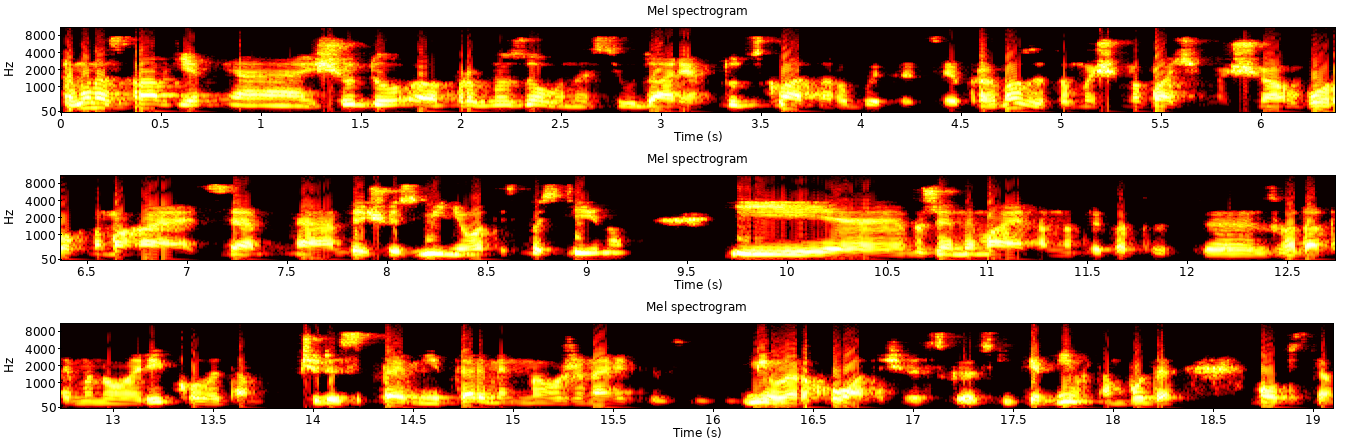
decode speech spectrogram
Тому насправді е, щодо е, прогнозованості ударів, тут складно робити ці прогнози, тому що ми бачимо, що ворог намагається е, дещо змінюватись постійно. І вже немає там, наприклад, згадати минулий рік, коли там через певний термін ми вже навіть вміли рахувати, через скільки днів там буде обстріл.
